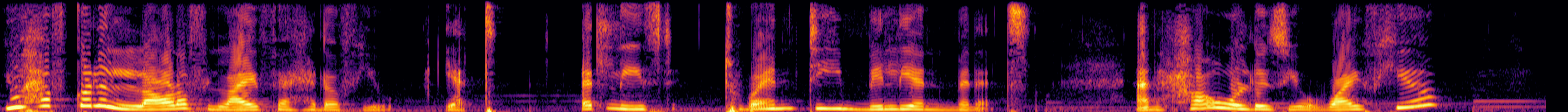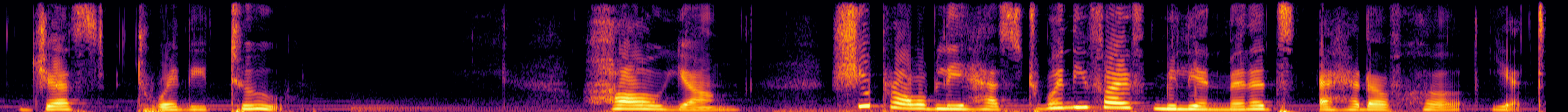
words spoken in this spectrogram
You have got a lot of life ahead of you yet, at least 20 million minutes. And how old is your wife here? Just 22. How young? She probably has 25 million minutes ahead of her yet.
